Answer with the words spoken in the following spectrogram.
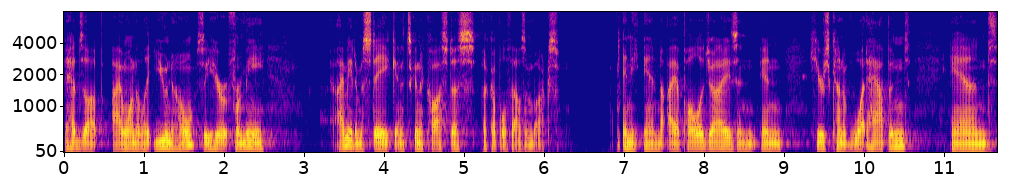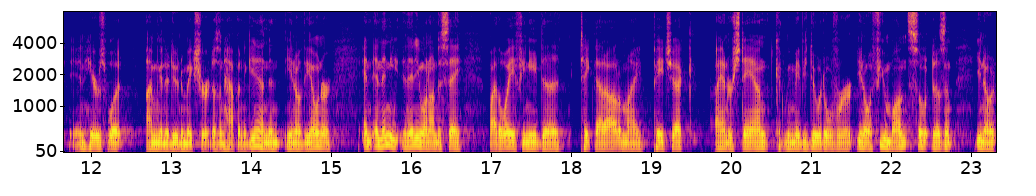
heads up. I want to let you know so you hear it from me. I made a mistake, and it's going to cost us a couple thousand bucks." And and I apologize, and and here's kind of what happened, and and here's what I'm going to do to make sure it doesn't happen again. And you know, the owner, and, and then he and then he went on to say, by the way, if you need to take that out of my paycheck, I understand. Could we maybe do it over you know a few months so it doesn't you know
